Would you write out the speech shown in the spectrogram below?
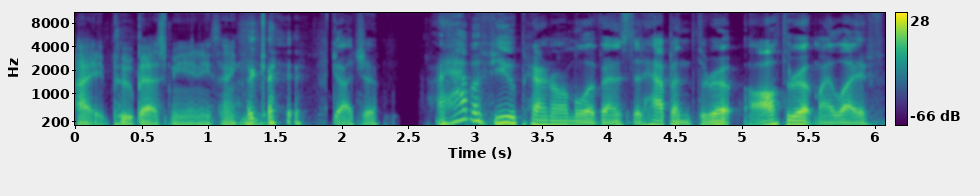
I poop. Ask me anything. Gotcha. I have a few paranormal events that happened throughout all throughout my life.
